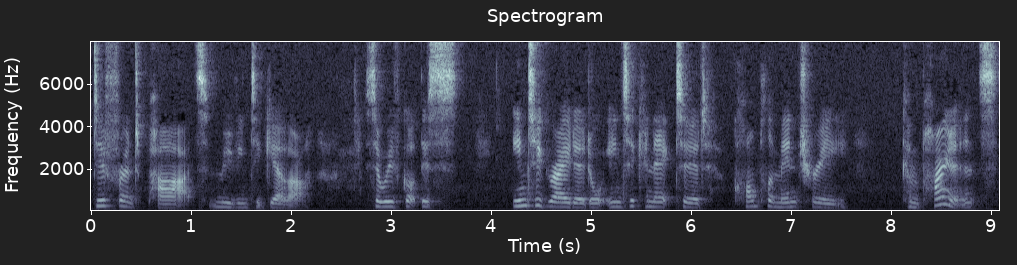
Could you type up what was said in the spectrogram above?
different parts moving together. So we've got this integrated or interconnected complementary components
